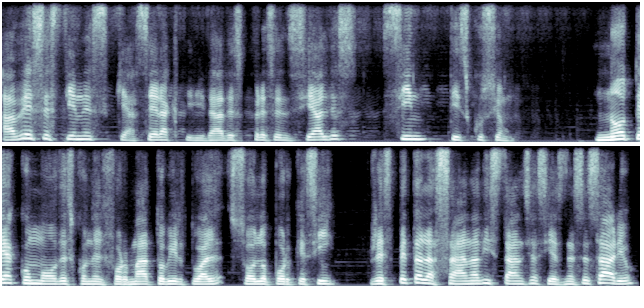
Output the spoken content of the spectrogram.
A veces tienes que hacer actividades presenciales sin discusión. No te acomodes con el formato virtual solo porque sí. Respeta la sana distancia si es necesario,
